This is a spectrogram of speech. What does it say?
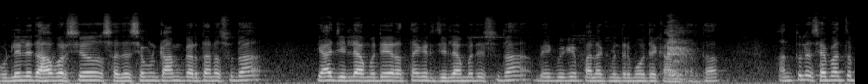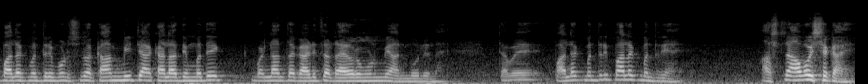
उरलेले दहा वर्ष सदस्य म्हणून काम करतानासुद्धा या जिल्ह्यामध्ये रत्नागिरी जिल्ह्यामध्ये सुद्धा वेगवेगळे पालकमंत्री महोदय काम करतात. अंतुले साहेबांचं पालकमंत्री म्हणून सुद्धा काम मी त्या कालावधीमध्ये वडिलांचा गाडीचा ड्रायव्हर म्हणून मी अनुभवलेला आहे. त्यामुळे पालकमंत्री पालकमंत्री आहे. असणं आवश्यक आहे.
